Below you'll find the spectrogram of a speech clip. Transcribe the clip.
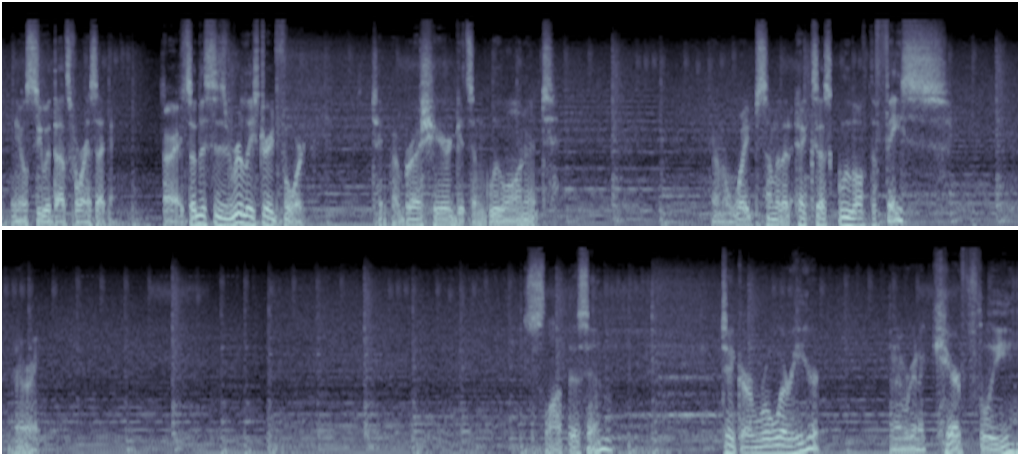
and you'll see what that's for in a second. All right, so this is really straightforward. Take my brush here, get some glue on it. I'm gonna wipe some of that excess glue off the face. All right. Slot this in take our roller here, and then we're going to carefully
